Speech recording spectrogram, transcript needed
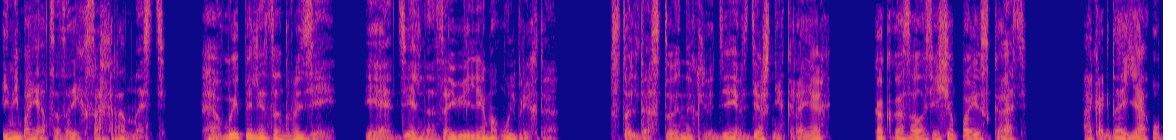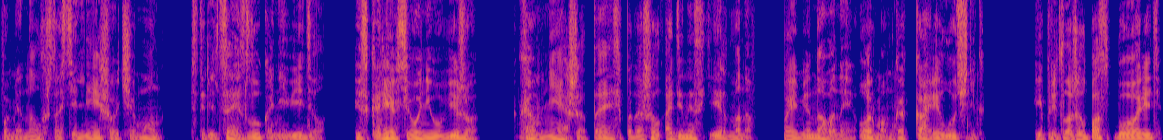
и не бояться за их сохранность. Выпили за друзей, и отдельно за Уильяма Ульбрихта. Столь достойных людей в здешних краях, как оказалось, еще поискать, а когда я упомянул, что сильнейшего, чем он, стрельца из лука не видел, и, скорее всего, не увижу, ко мне, шатаясь, подошел один из хирдманов, поименованный Ормом как Кари Лучник, и предложил поспорить,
